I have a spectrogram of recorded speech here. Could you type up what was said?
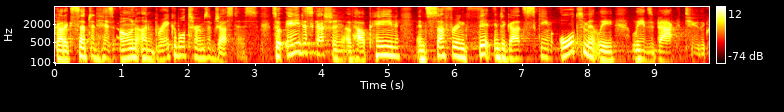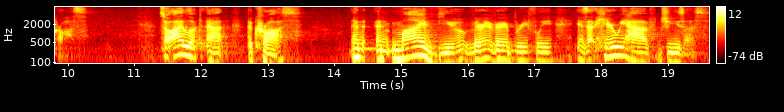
God accepted his own unbreakable terms of justice. So any discussion of how pain and suffering fit into God's scheme ultimately leads back to the cross. So I look at the cross, and, and my view, very, very briefly, is that here we have Jesus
